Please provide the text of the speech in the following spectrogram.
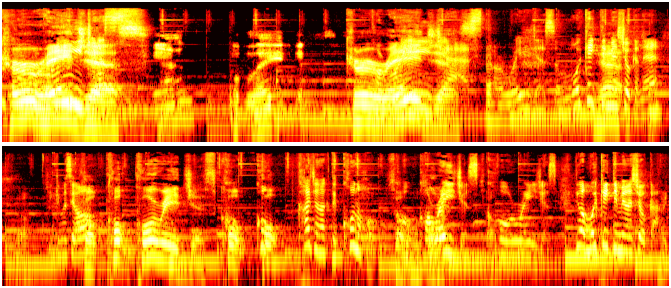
courageous. And courageous. Courageous. courageous. もう一回言ってみましょうかね。いきますよ。co- co- courageous. Co- こ co- かじゃなくてこの方。そうこ courageous, courageous. ではもう一回言ってみましょうか。はい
